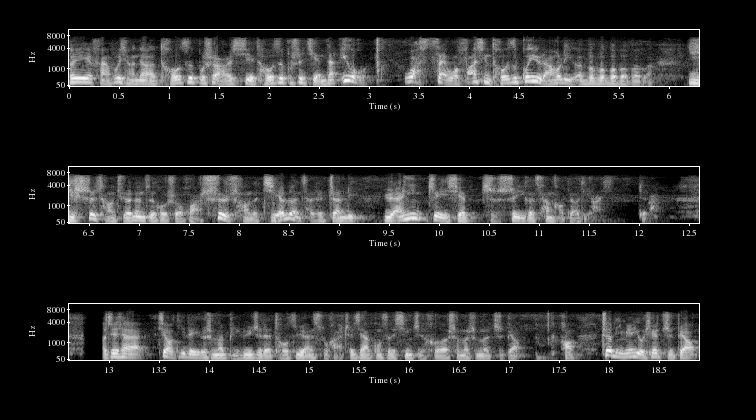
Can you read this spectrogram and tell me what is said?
所以反复强调，投资不是儿戏，投资不是简单。哟。哇塞！我发现投资规律，然后利呃不不不不不不，以市场结论最后说话，市场的结论才是真理，原因这些只是一个参考标的而已，对吧？好，接下来较低的一个什么比率值的投资元素哈，这家公司的性质和什么什么指标。好，这里面有些指标，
